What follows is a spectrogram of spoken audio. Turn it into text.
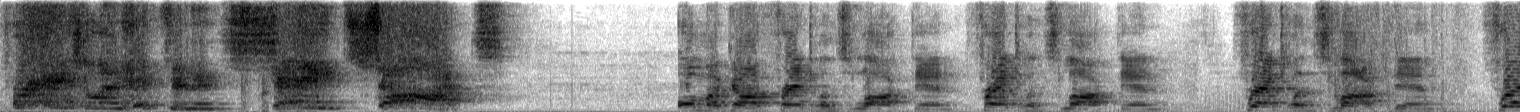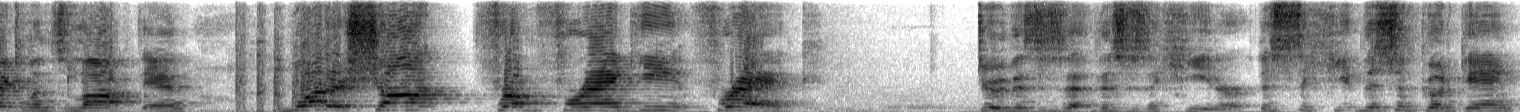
Franklin hits an insane shot. Oh my god, Franklin's locked in. Franklin's locked in. Franklin's locked in. Franklin's locked in. What a shot from Frankie Frank. Dude, this is a this is a heater. This is a he- this is a good game.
